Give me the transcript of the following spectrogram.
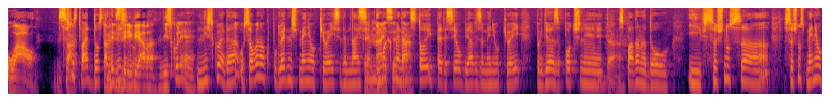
Вау! Всъщност това е доста това ме взривява. Ниско ли е? Ниско е, да. Особено ако погледнеш Manual QA 17. 17 Имахме да. над 150 обяви за Manual QA преди да започне да. спада надолу. И всъщност, всъщност Manual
